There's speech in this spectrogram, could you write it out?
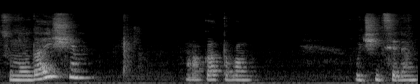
Цунодайщи, рогатого учителя,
